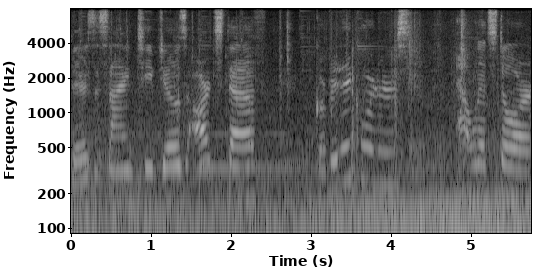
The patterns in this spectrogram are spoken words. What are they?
There's the sign, Cheap Joe's Art Stuff, corporate headquarters, outlet store,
